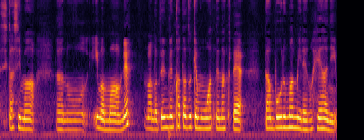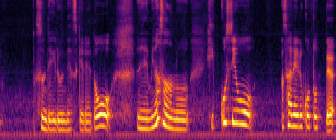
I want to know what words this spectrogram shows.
しかしまああのー今まあねまだ全然片付けも終わってなくて段ボールまみれの部屋に住んでいるんですけれど、えー皆さんあの引っ越しをされることって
